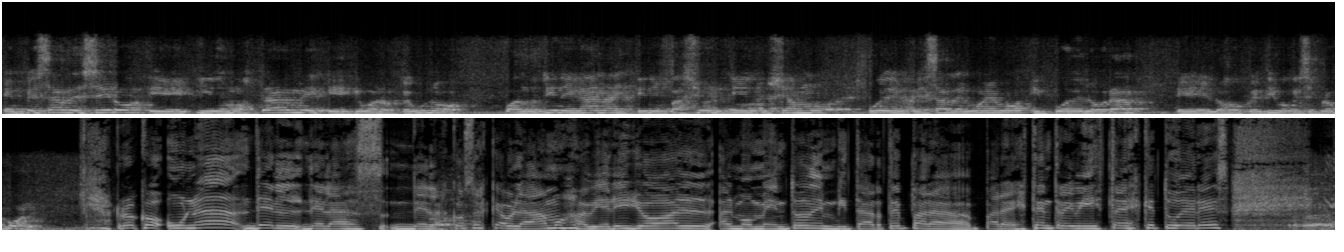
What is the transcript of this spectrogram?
empezar de cero eh, y demostrarme que, bueno, que uno cuando tiene ganas y tiene pasión y tiene entusiasmo puede empezar de nuevo y puede lograr los objetivos que se propone. Rocco, una de, las, de las cosas que hablábamos Javier y yo al, al momento de invitarte para, para esta entrevista es que tú eres eh,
